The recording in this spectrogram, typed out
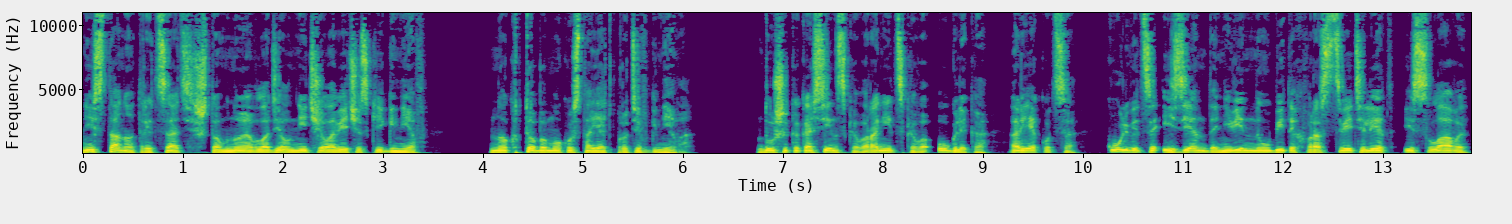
Не стану отрицать, что мной овладел нечеловеческий гнев, но кто бы мог устоять против гнева? Души Кокосинского, Раницкого, Углика, Рекуца – Кульвица и Зенда, невинно убитых в расцвете лет и славы,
